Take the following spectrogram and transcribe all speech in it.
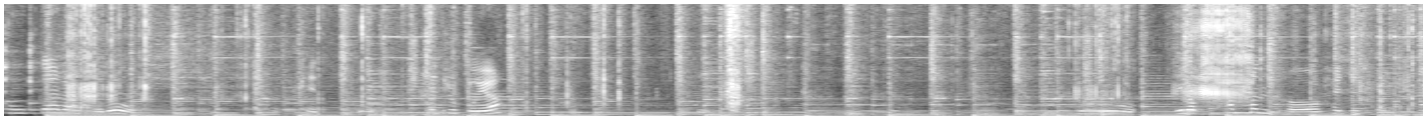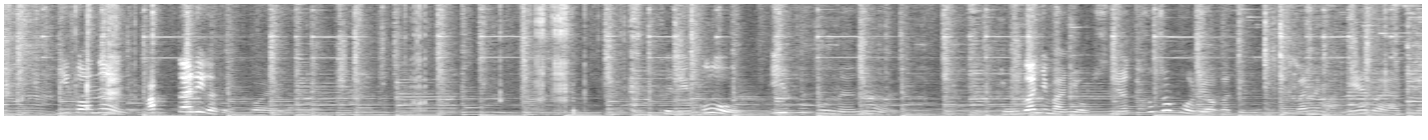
손가락으로 이렇게 또 해주고요. 또 이렇게 한 번 더 해주세요. 이거는 앞다리가 될 거예요. 공간이 많이 없으면 터져버려가지고 공간을 많이 해둬야 돼요.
